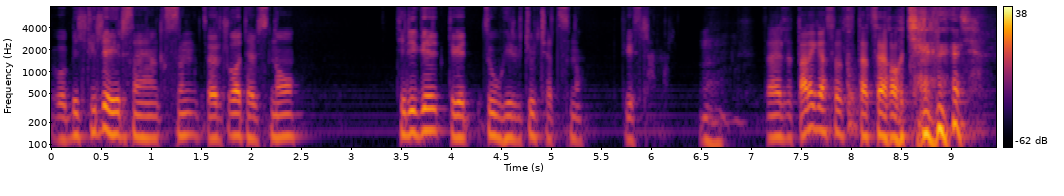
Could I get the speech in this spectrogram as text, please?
нөгөө бэлтгэлээ хэр сайн хангасан, зорилгоо тавьсан уу? Тэрийгээ тэгээд зөв хэрэгжүүлж чадсан уу? Гэдгээс л хамаарна. За дараагийн асуулт та цайгаа ууч.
